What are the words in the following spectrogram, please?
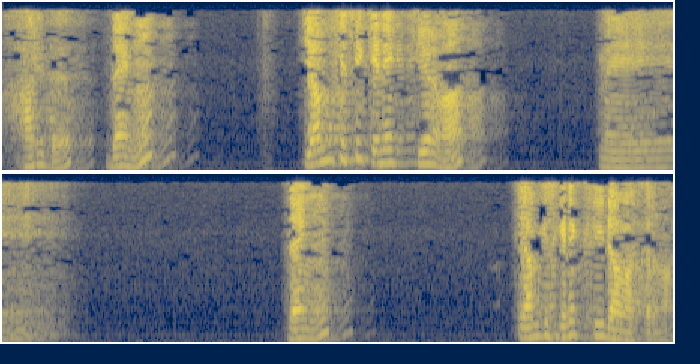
හරිද? දැන් යම් කිසි කෙනෙක් කියනවා මේ දැන් යම් කිසි කෙනෙක් ක්‍රීඩාවක් කරනවා.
